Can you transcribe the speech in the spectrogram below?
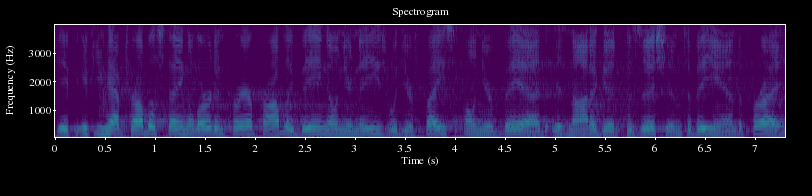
If, if you have trouble staying alert in prayer, probably being on your knees with your face on your bed is not a good position to be in to pray.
